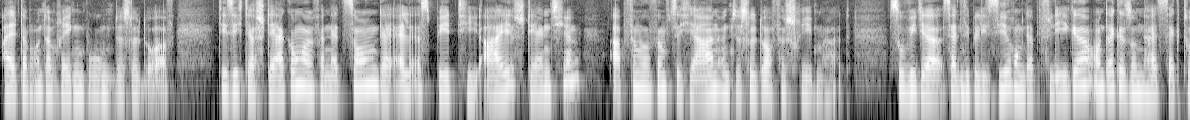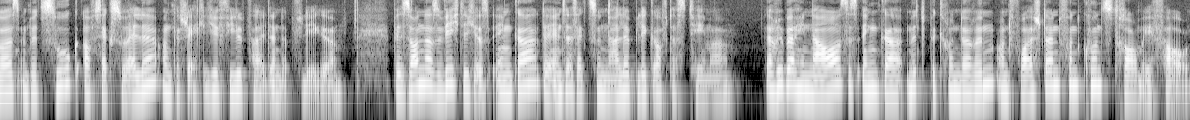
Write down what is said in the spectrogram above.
Alter unterm Regenbogen Düsseldorf, die sich der Stärkung und Vernetzung der LSBTI-Sternchen ab 55 Jahren in Düsseldorf verschrieben hat, sowie der Sensibilisierung der Pflege und der Gesundheitssektors in Bezug auf sexuelle und geschlechtliche Vielfalt in der Pflege. Besonders wichtig ist Inka der intersektionale Blick auf das Thema. Darüber hinaus ist Inka Mitbegründerin und Vorstand von Kunstraum e.V.,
